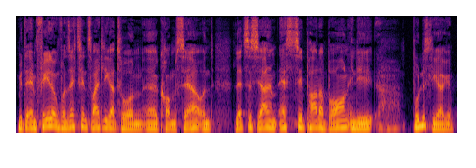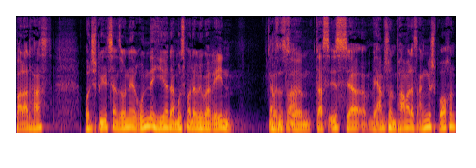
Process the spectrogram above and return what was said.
mit der Empfehlung von 16 Zweitligatoren äh, kommst, ja, und letztes Jahr im SC Paderborn in die Bundesliga geballert hast und spielst dann so eine Runde hier, da muss man darüber reden. Das und, ist wahr. Ähm, das ist ja, wir haben schon ein paar Mal das angesprochen.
